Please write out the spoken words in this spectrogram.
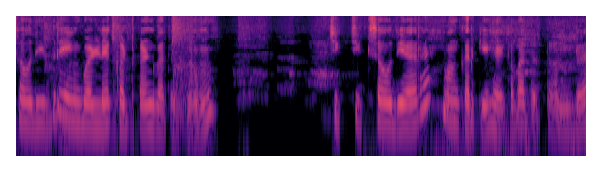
ಸೌದಿ ಇದ್ರೆ ಹಿಂಗೆ ಬಳ್ಳೆ ಕಟ್ಕೊಂಡು ಬರ್ತದೆ ನಾವು. ಚಿಕ್ಕ ಚಿಕ್ಕ ಸೌದಿ ಆದರೆ ಮಂಕರ್ಕಿ ಹೇಗೆ ಬರ್ತದೆ ಒಂದು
